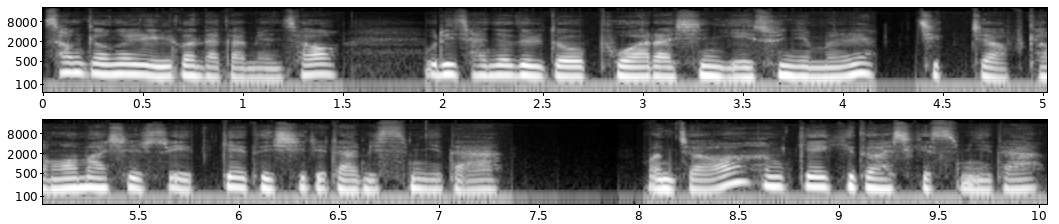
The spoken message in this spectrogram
성경을 읽어나가면서 우리 자녀들도 부활하신 예수님을 직접 경험하실 수 있게 되시리라 믿습니다. 먼저 함께 기도하시겠습니다.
